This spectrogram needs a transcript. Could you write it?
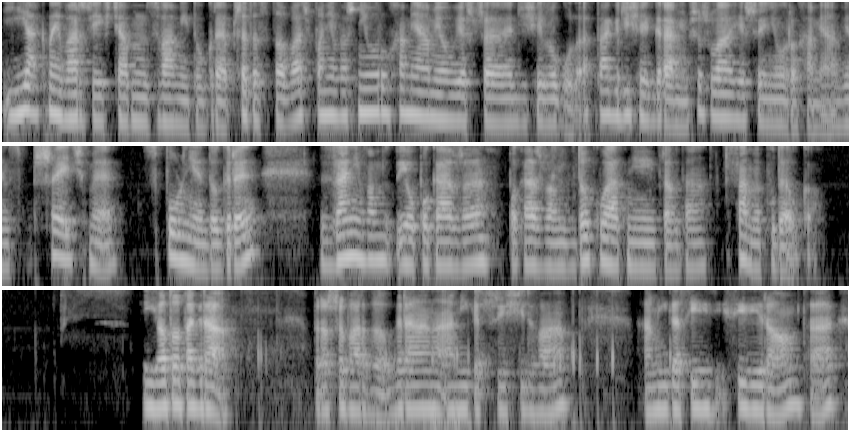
i jak najbardziej chciałbym z Wami tą grę przetestować, ponieważ nie uruchamiałem ją jeszcze dzisiaj w ogóle. Tak, dzisiaj gra mi przyszła, jeszcze jej nie uruchamiałem, więc przejdźmy wspólnie do gry. Zanim Wam ją pokażę, pokażę Wam dokładniej, prawda, same pudełko. I oto ta gra. Proszę bardzo, gra na Amigę 32, Amiga CD- CD-ROM, tak,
